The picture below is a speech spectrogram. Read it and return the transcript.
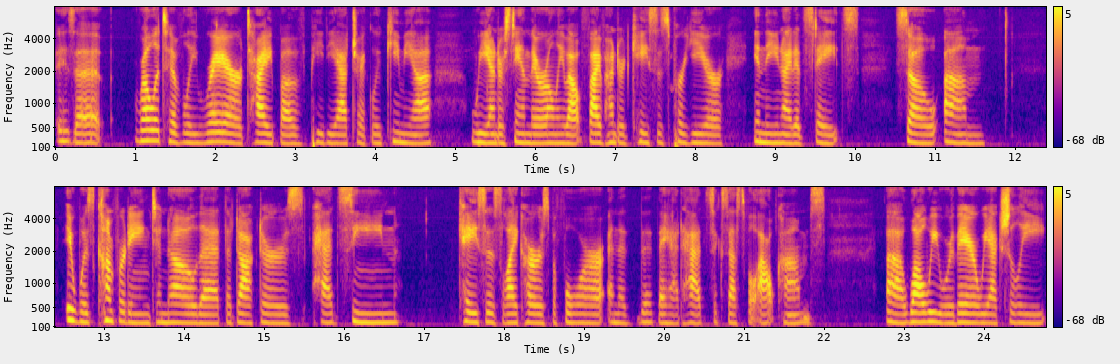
is a relatively rare type of pediatric leukemia. We understand there are only about 500 cases per year in the United States. So um, it was comforting to know that the doctors had seen cases like hers before and that, that they had had successful outcomes. Uh, while we were there, we actually,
